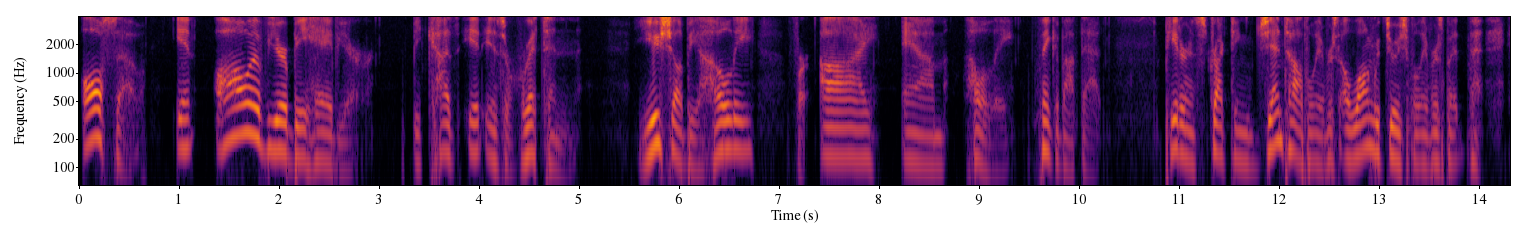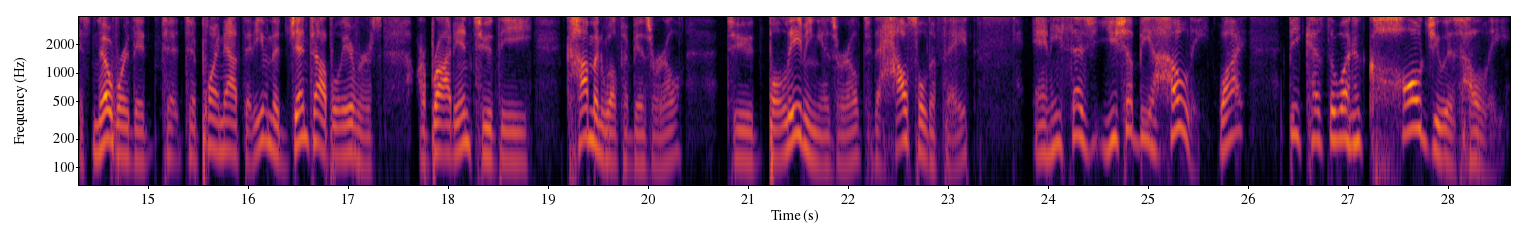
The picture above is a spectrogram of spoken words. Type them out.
also in all of your behavior, because it is written, You shall be holy, for I am holy. Think about that. Peter instructing Gentile believers along with Jewish believers, but it's noteworthy to, to point out that even the Gentile believers are brought into the commonwealth of Israel to believing Israel, to the household of faith. And he says, You shall be holy. Why? Because the one who called you is holy.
